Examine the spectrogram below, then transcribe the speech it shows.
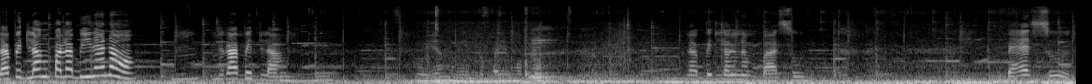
Lapit lang pala, Bina, no? Lapit lang. Lapit lang ng Basud. Basud.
